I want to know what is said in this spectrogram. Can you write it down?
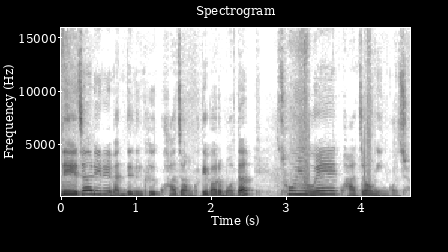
내 자리를 만드는 그 과정, 그게 바로 뭐다? 소유의 과정인 거죠.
